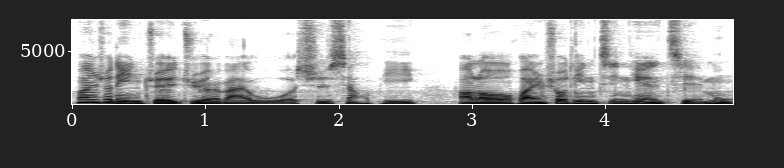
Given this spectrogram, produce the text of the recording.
欢迎收听追剧二百五，我是小 B。Hello，欢迎收听今天的节目。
